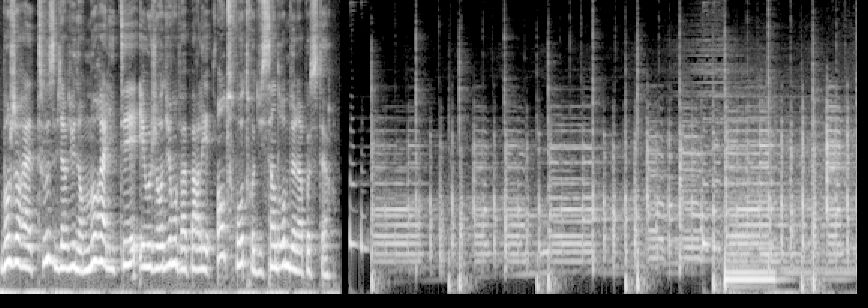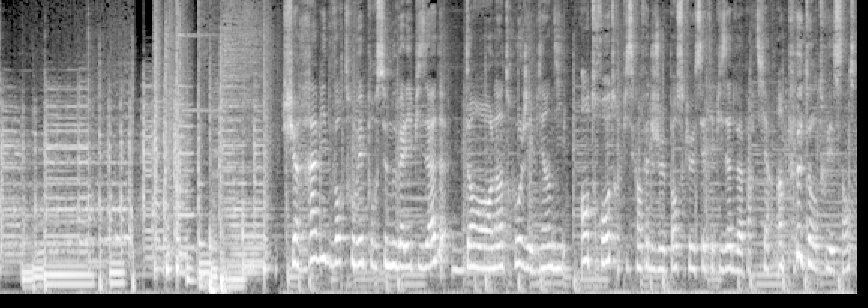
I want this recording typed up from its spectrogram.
Bonjour à tous, bienvenue dans Moralité et aujourd'hui on va parler entre autres du syndrome de l'imposteur. Je suis ravie de vous retrouver pour ce nouvel épisode. Dans l'intro, j'ai bien dit entre autres, puisqu'en fait, je pense que cet épisode va partir un peu dans tous les sens.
